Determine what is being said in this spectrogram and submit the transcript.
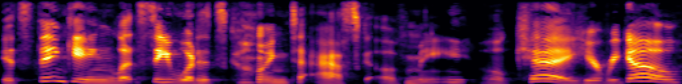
it's thinking. Let's see what it's going to ask of me. Okay, here we go.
